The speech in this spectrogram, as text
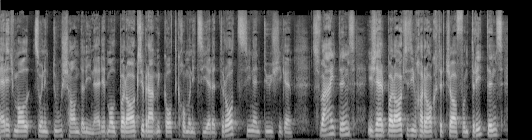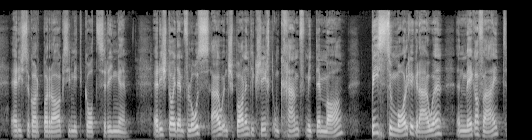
er hat mal so einen Tauschhandel rein. Er hat mal parat überhaupt mit Gott kommunizieren, trotz seiner Enttäuschungen. Zweitens ist er parat seinen Charakter zu schaffen. Und drittens, er ist sogar parat mit Gott zu ringen. Er ist hier in dem Fluss auch eine spannende Geschichte und kämpft mit dem Mann bis zum Morgengrauen, ein mega Fight.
